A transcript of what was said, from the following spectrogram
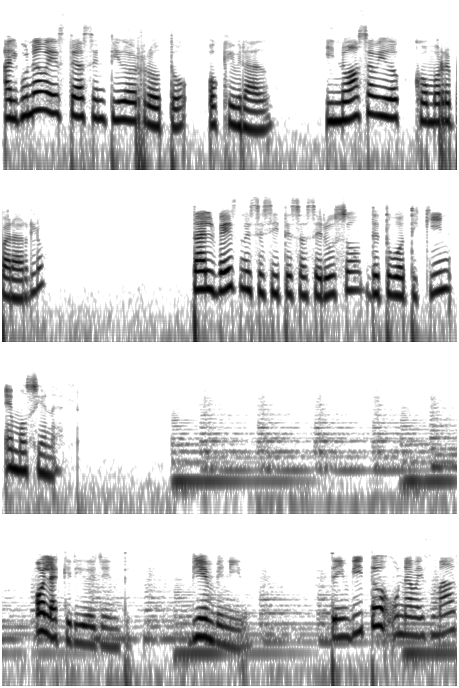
¿Alguna vez te has sentido roto o quebrado y no has sabido cómo repararlo? Tal vez necesites hacer uso de tu botiquín emocional. Hola querido oyente, bienvenido. Te invito una vez más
